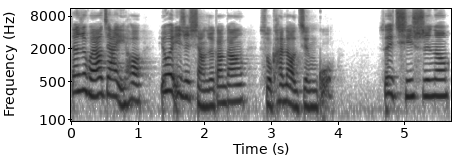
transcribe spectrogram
但是回到家以后，又会一直想着刚刚所看到的坚果。所以其实呢，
